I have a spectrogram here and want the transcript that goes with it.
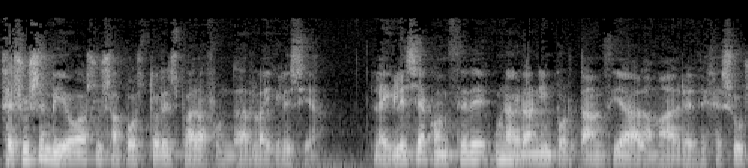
Jesús envió a sus apóstoles para fundar la Iglesia. La Iglesia concede una gran importancia a la Madre de Jesús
